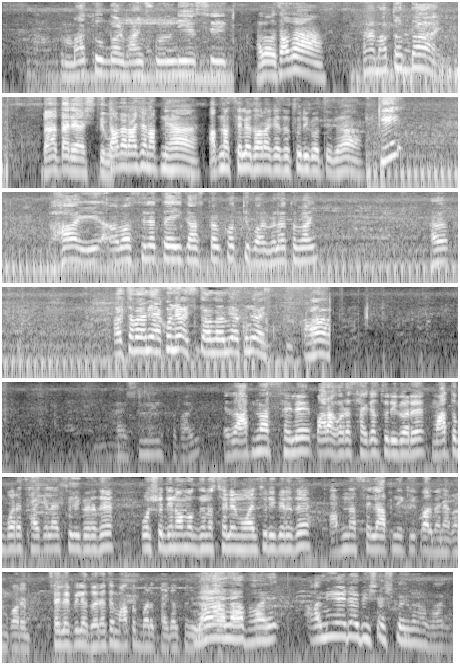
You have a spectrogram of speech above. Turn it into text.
মাতুব্বার ভাই ফোন দিয়েছে। হ্যালো চাচা। হ্যাঁ মাতুব ভাই। তাড়াতাড়ি আসতে। দাদা আসেন আপনি হ্যাঁ। আপনার ছেলে ধরা গেছে চুরি করতে হ্যাঁ। কি? ভাই আমার ছেলে তো এই কাজটা করতে পারবে না তো ভাই। হ্যাঁ। আচ্ছা ভাই আমি এখনই আসছি তাহলে আমি এখনই আসছি। হ্যাঁ। আপনার ছেলে পাড়া ঘরে সাইকেল চুরি করে মাতো পরে সাইকেল চুরি করেছে পরশু দিন অমুক দিন ছেলে মোবাইল চুরি করেছে। আপনার ছেলে আপনি কি করবেন এখন করেন? ছেলে পিলে ধরেছে মাতো পরে সাইকেল চুরি না না ভাই আমি এটা বিশ্বাস করি না ভাই।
